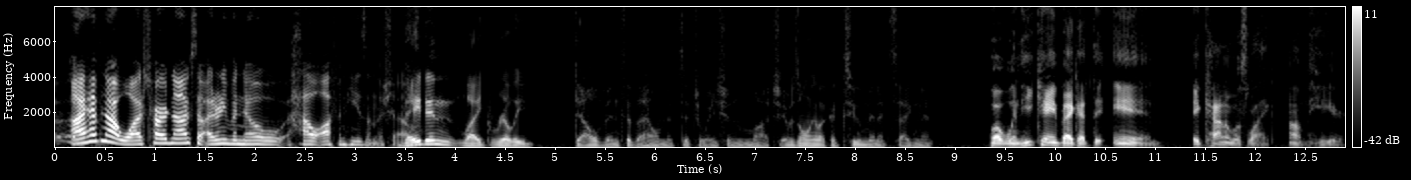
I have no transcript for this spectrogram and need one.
Um, I have not watched Hard Knocks, so I don't even know how often he's on the show. They didn't like really delve into the helmet situation much. It was only like a two minute segment. But when he came back at the end, it kind of was like, "I'm here."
